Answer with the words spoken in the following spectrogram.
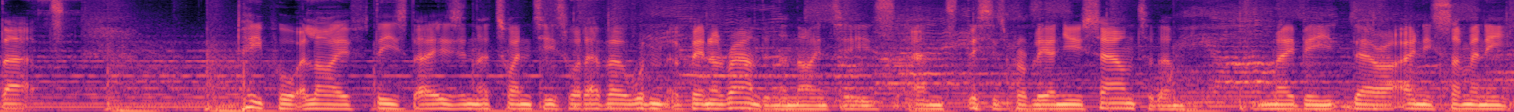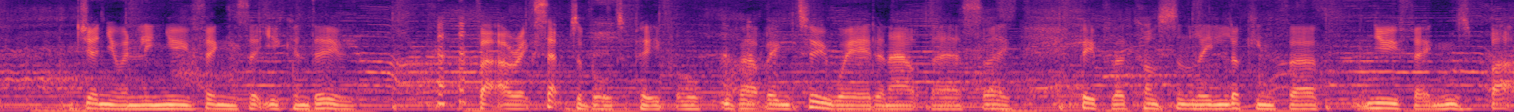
that people alive these days in their 20s, whatever, wouldn't have been around in the 90s, and this is probably a new sound to them. Maybe there are only so many genuinely new things that you can do that are acceptable to people without being too weird and out there. So people are constantly looking for new things, but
